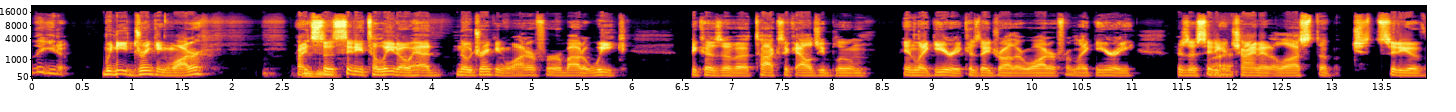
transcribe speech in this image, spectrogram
you know, we need drinking water right? Mm-hmm. So the city of Toledo had no drinking water for about a week because of a toxic algae bloom in Lake Erie because they draw their water from Lake Erie. There's a city right. in China that lost a city of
